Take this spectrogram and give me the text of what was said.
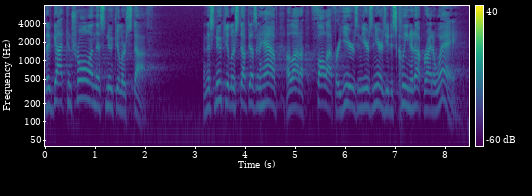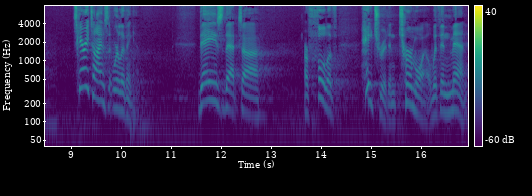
They've got control on this nuclear stuff. And this nuclear stuff doesn't have a lot of fallout for years and years and years. You just clean it up right away. Scary times that we're living in. Days that uh, are full of hatred and turmoil within men.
